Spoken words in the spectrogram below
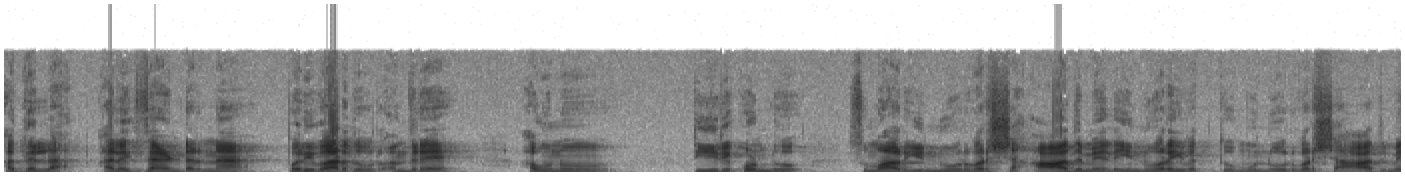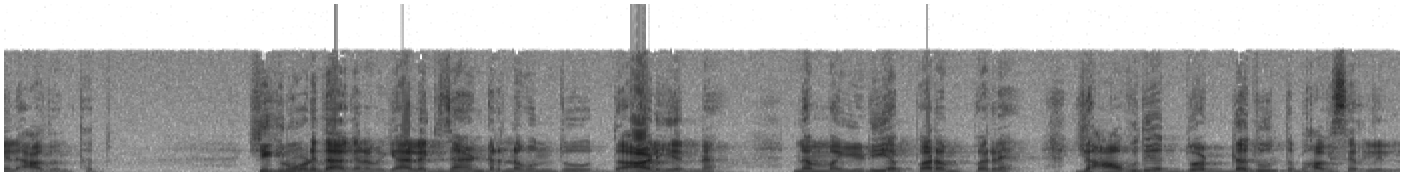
ಅದೆಲ್ಲ ಅಲೆಕ್ಸಾಂಡರ್ನ ಪರಿವಾರದವರು, ಅಂದರೆ ಅವನು ತೀರಿಕೊಂಡು ಸುಮಾರು ಇನ್ನೂರು ವರ್ಷ ಆದಮೇಲೆ, ಇನ್ನೂರೈವತ್ತು, ಮುನ್ನೂರು ವರ್ಷ ಆದಮೇಲೆ ಆದಂಥದ್ದು. ಹೀಗೆ ನೋಡಿದಾಗ ನಮಗೆ ಅಲೆಕ್ಸಾಂಡರ್ನ ಒಂದು ದಾಳಿಯನ್ನು ನಮ್ಮ ಇಡೀ ಪರಂಪರೆ ಯಾವುದೇ ದೊಡ್ಡದು ಅಂತ ಭಾವಿಸಿರಲಿಲ್ಲ.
